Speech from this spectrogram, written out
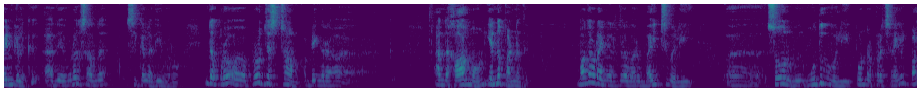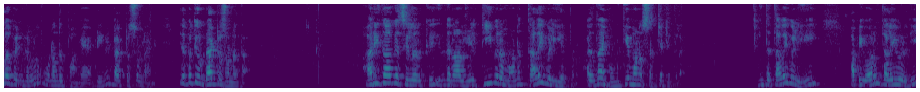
பெண்களுக்கு அது உடல் சார்ந்த சிக்கல் அதிகம் வரும். இந்த ப்ரோ ப்ரோஜெஸ்ட்ரான் அப்படிங்கிற அந்த ஹார்மோன் என்ன பண்ணுது? மதவிடாய் நேரத்தில் வரும் வயிற்று வலி சோர்வு முதுகு வலி போன்ற பிரச்சனைகள் பல பெண்களும் உணர்ந்துப்பாங்க அப்படின்னு டாக்டர் சொல்கிறாங்க இதை பற்றி ஒரு டாக்டர் சொன்னதான் அரிதாக சிலருக்கு இந்த நாள்களில் தீவிரமான தலைவலி ஏற்படும். அதுதான் இப்போ முக்கியமான சப்ஜெக்ட் இதில். இந்த தலைவலி அப்படி வரும் தலைவலி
